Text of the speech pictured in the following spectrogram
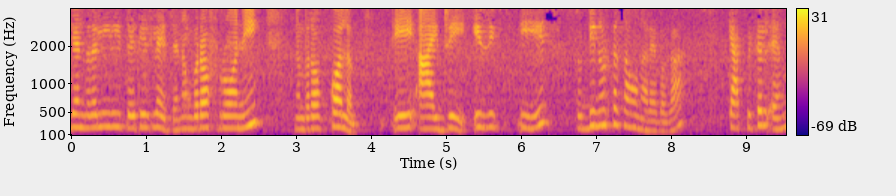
generally लिहितं तेच लिहायचं नंबर ऑफ रो आणि number of column A I J is is तो डिनोट कसा होणार आहे बघा? कॅपिटल एम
